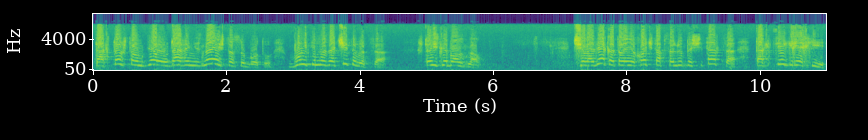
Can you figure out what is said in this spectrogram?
так то, что он делал, даже не зная, что субботу, будет ему зачитываться, что если бы он знал. Человек, который не хочет абсолютно считаться, так те грехи,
